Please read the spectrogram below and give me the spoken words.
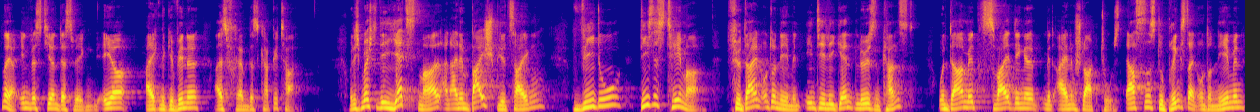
naja, investieren deswegen eher eigene Gewinne als fremdes Kapital. Und ich möchte dir jetzt mal an einem Beispiel zeigen, wie du dieses Thema für dein Unternehmen intelligent lösen kannst und damit zwei Dinge mit einem Schlag tust. Erstens, du bringst dein Unternehmen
